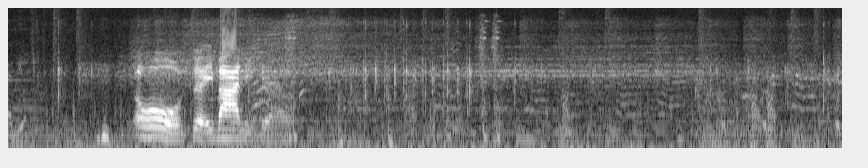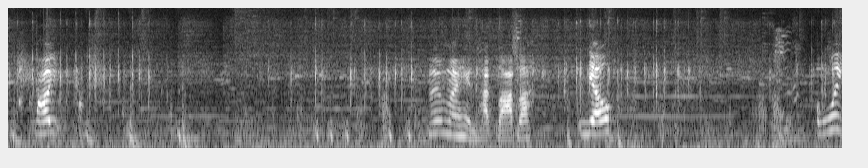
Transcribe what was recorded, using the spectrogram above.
Ready? โอ้โหเจอไอ้บ้านอีกแล้วไปไม่มาเห็นพัดวาร์ปะเดี๋ยว โอ้ย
